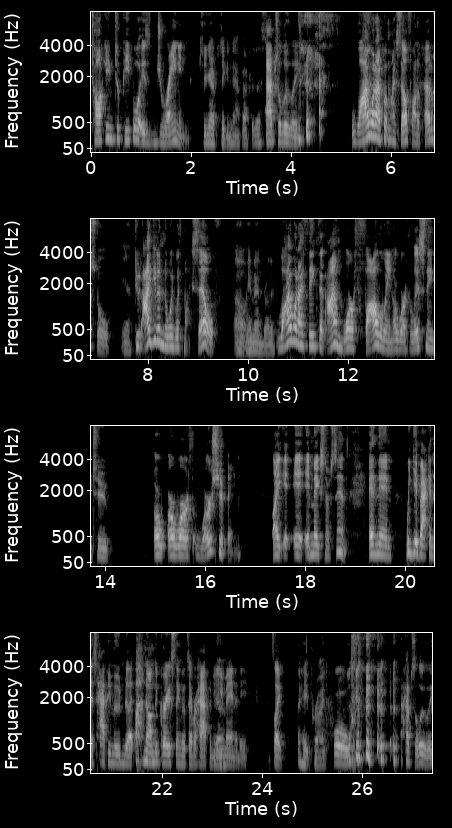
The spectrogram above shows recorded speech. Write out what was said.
talking to people is draining. So you're gonna have to take a nap after this. Absolutely. Why would I put myself on a pedestal? Yeah. Dude, I get annoyed with myself. Oh, amen, brother. Why would I think that I'm worth following or worth listening to or, or worth worshiping? Like it, it, it makes no sense. And then we get back in this happy mood and be like, oh, no, I'm the greatest thing that's ever happened to Yeah. humanity. It's like, I hate pride. whoa. Absolutely.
